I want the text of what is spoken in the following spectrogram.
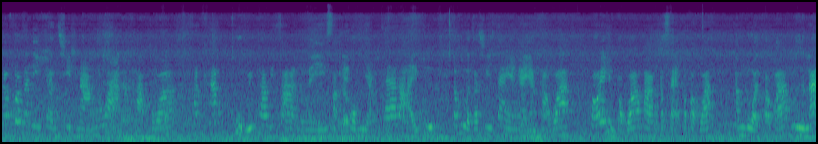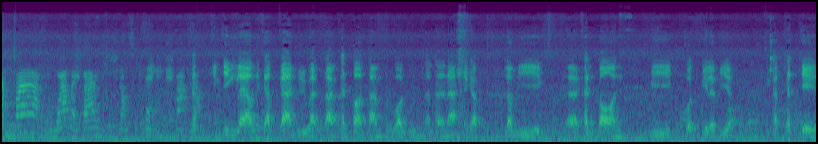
แล้วกรณีการฉีดน้ำเมื่อวานนะคะเพราะว่า ถูกวิพากษ์วิจารณ์ในสังคมอย่างแพร่หลาย คือตำรวจจะชี้แจงยังไงอะคะว่า เพราะเห็นบอกว่าบางกระแสเขาบอกว่าตำรวจแบบว่ามือลั่นบ้างหรือว่าอะไรบ้างอย่างนี้เราชี้แจงยังไงบ้างครับคะจริงๆแล้วนะครับการปฏิบัติตามขั้นตอนตามพรบชุมนุมสาธารณะนะครับ เรามีเอ่อขั้นตอนมีกฎมีระเบียบนะครับชัดเจน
